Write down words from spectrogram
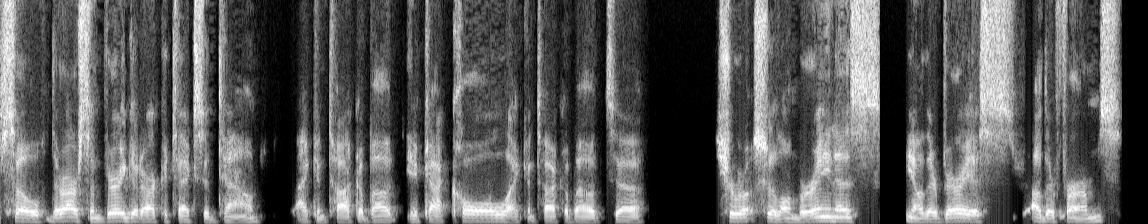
So there are some very good architects in town. I can talk about Hickok Cole. I can talk about uh, Shalom you know, there are various other firms,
